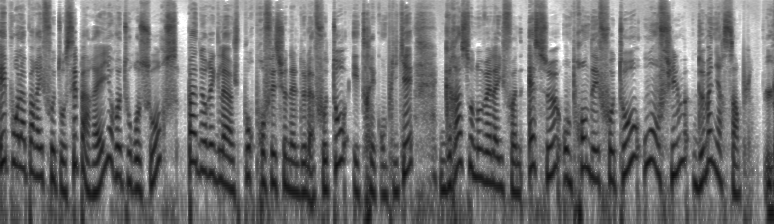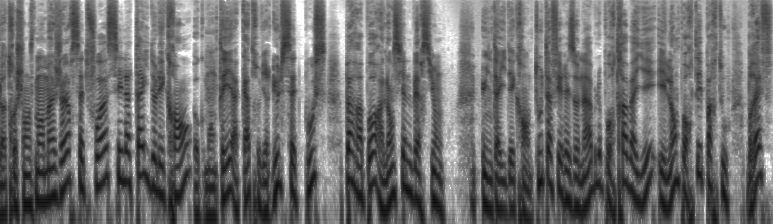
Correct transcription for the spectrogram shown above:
Et pour l'appareil photo, c'est pareil, retour aux sources, pas de réglage pour professionnels de la photo et très compliqué. Grâce au nouvel iPhone SE, on prend des photos ou on filme de manière simple. L'autre changement majeur cette fois, c'est la taille de l'écran, augmentée à 4,7 pouces par rapport à l'ancienne version. Une taille d'écran tout à fait raisonnable pour travailler et l'emporter partout. Bref,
